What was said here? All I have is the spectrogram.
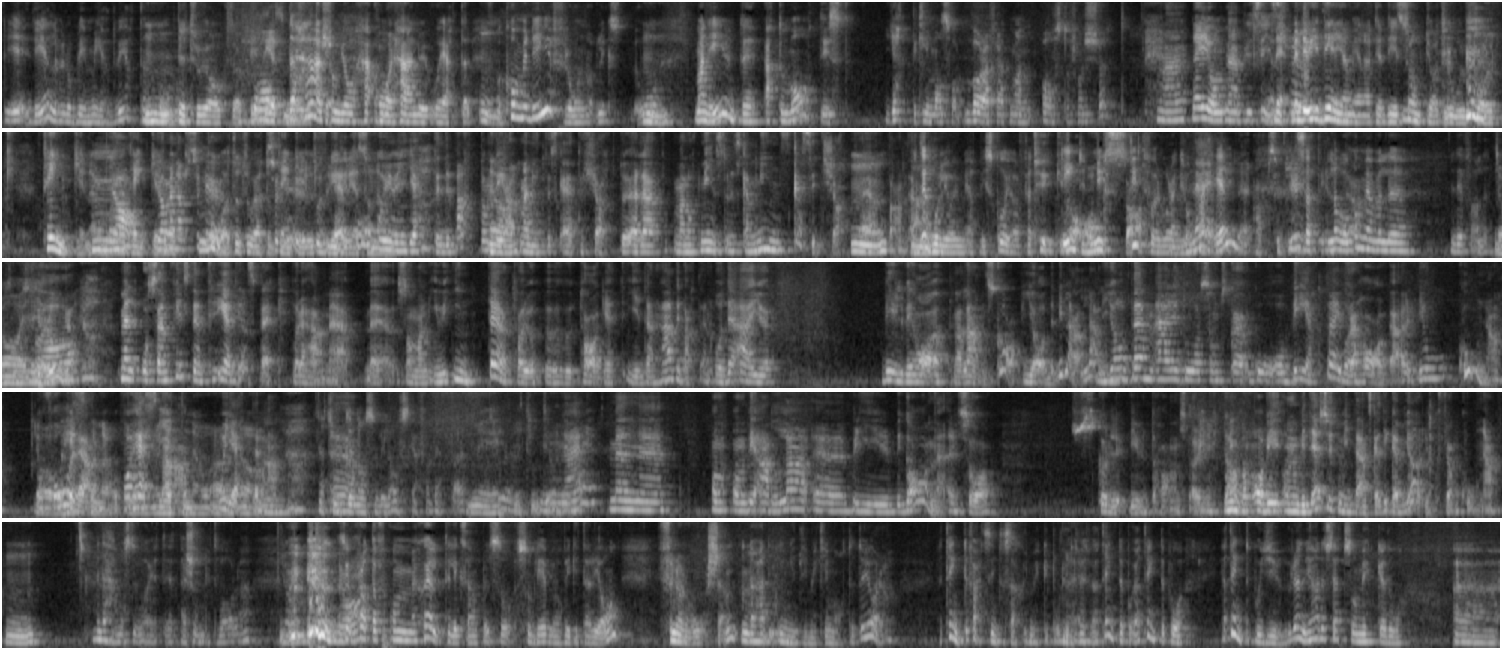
det, det gäller väl att bli medveten mm, om. Det tror jag också. Det, är det, som det här som jag ha, har här nu och äter. Mm. Var kommer det ifrån? Liksom, och mm. Man är ju inte automatiskt jätteklimatsvart bara för att man avstår från kött. Nej, nej, jag, nej precis. Nej, men det är det jag menar, att det är sånt jag tror folk tänker när de mm. ja, tänker ja, men absolut. på. Så tror jag att de absolut. tänker just flygresorna. Det pågår ju en jättedebatt om ja. det, att man inte ska äta kött. Eller att man åtminstone ska minska sitt köttätande. Mm. Det håller jag ju med att vi ska göra. För det är inte också. nyttigt för våra kroppar Nej, heller. Absolut Så att lagom är väl eh, i det fallet. Ja, eller ja. Men och sen finns det en tredje aspekt på det här med, med, som man ju inte tar upp överhuvudtaget i den här debatten och det är ju vill vi ha öppna landskap? Ja, det vill alla. Mm. Ja, vem är det då som ska gå och beta i våra hagar? Jo, korna. Och ja, fåren. Och hästarna. Och, och, hästarna, och getterna. Och, och getterna. Ja. Jag tror inte uh, någon som vill avskaffa detta. Nej, det tror inte jag. Nej, men uh, om, om vi alla uh, blir veganer så skulle vi ju inte ha någon större nytta men, av dem. Och vi, om vi dessutom inte ens ska dricka mjölk från korna. Mm. Men det här måste vara ett, ett personligt val. Va? Ja. jag ska prata om mig själv till exempel så, så blev jag vegetarian för några år sedan. Men det hade ingenting med klimatet att göra. Jag tänkte faktiskt inte särskilt mycket på det. Vet du vad jag tänkte på? Jag tänkte på, jag tänkte på djuren. Jag hade sett så mycket då uh,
